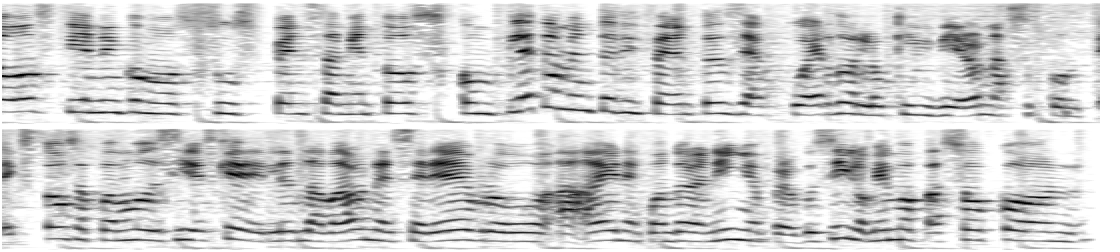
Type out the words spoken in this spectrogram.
todos tienen como sus pensamientos completamente diferentes de acuerdo a lo que vivieron, a su contexto. O sea, podemos decir, es que les lavaron el cerebro a Eren cuando era niño, pero pues sí, lo mismo pasó con,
